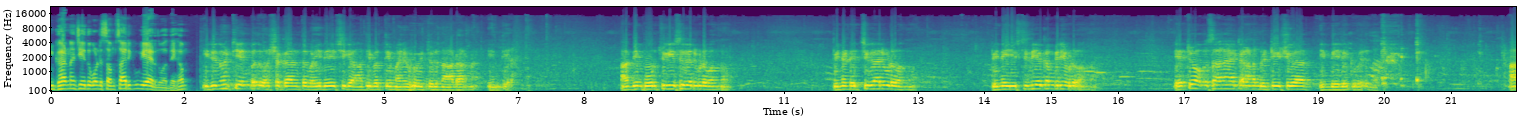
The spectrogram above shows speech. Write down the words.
ഉദ്ഘാടനം ചെയ്തുകൊണ്ട് സംസാരിക്കുകയായിരുന്നു അദ്ദേഹം. ഇരുന്നൂറ്റി എൺപത് വർഷക്കാലത്ത് വൈദേശിക ആധിപത്യം അനുഭവിച്ചൊരു നാടാണ് ഇന്ത്യ. ആദ്യം പോർച്ചുഗീസുകാർ ഇവിടെ വന്നു. പിന്നെ ഡച്ചുകാർ ഇവിടെ വന്നു. പിന്നെ ഈസ്റ്റ് ഇന്ത്യ കമ്പനി ഇവിടെ വന്നു. ഏറ്റവും അവസാനമായിട്ടാണ് ബ്രിട്ടീഷുകാർ ഇന്ത്യയിലേക്ക് വരുന്നത്. ആ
